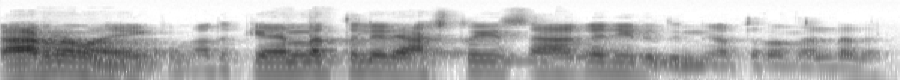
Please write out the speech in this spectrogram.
കാരണമായേക്കും. അത് കേരളത്തിലെ രാഷ്ട്രീയ സാഹചര്യത്തിന് അത്ര നല്ലതല്ല.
